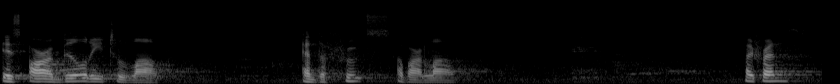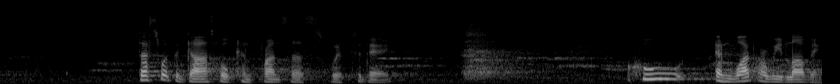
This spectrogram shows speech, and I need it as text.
is our ability to love and the fruits of our love. My friends, that's what the gospel confronts us with today. Who and what are we loving?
